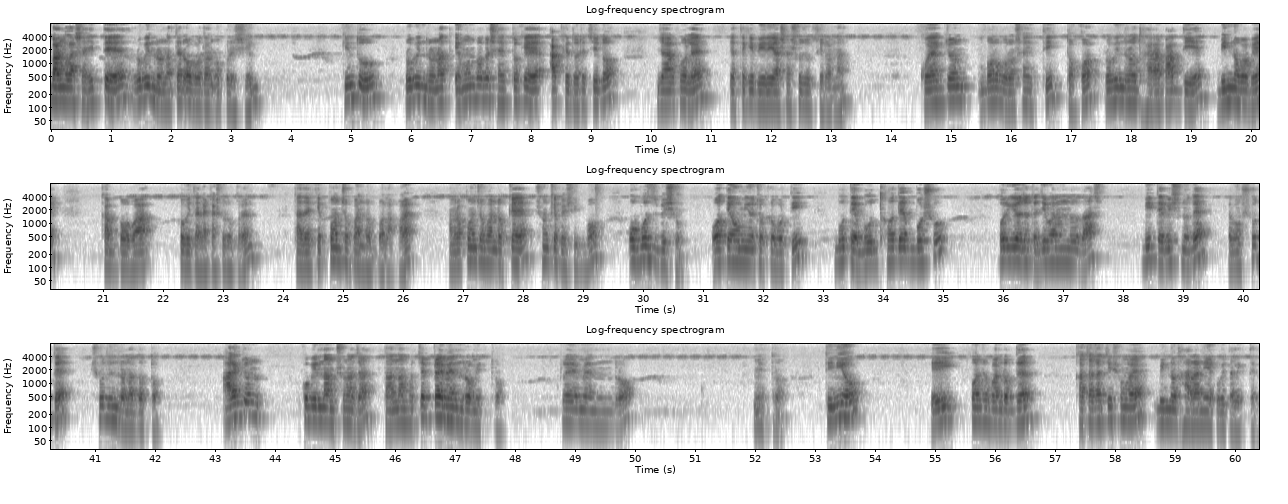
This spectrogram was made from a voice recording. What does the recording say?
বাংলা সাহিত্যে রবীন্দ্রনাথের অবদান অপরিসীম। কিন্তু রবীন্দ্রনাথ এমনভাবে সাহিত্যকে আঁকড়ে ধরেছিল, যার ফলে এর থেকে বেরিয়ে আসার সুযোগ ছিল না। কয়েকজন বড় বড় সাহিত্যিক তখন রবীন্দ্র ধারা বাদ দিয়ে ভিন্নভাবে কাব্য বা কবিতা লেখা শুরু করেন। তাদেরকে পঞ্চপাণ্ডব বলা হয়। আমরা পঞ্চপাণ্ডবকে সংক্ষেপে শিখব। অবুজ বিশু অতে অমিয় চক্রবর্তী বুতে বুদ্ধদেব বসু বর্গীয় জীবানন্দ দাস, বিতে বিষ্ণুদে এবং সুতে সুধীন্দ্রনাথ দত্ত। আরেকজন কবির নাম শোনা যায়, তার নাম হচ্ছে প্রেমেন্দ্র মিত্র। প্রেমেন্দ্র মিত্র। তিনিও এই পঞ্চপাণ্ডবদের কাছাকাছি সময়ে ভিন্ন ধারা নিয়ে কবিতা লিখতেন।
